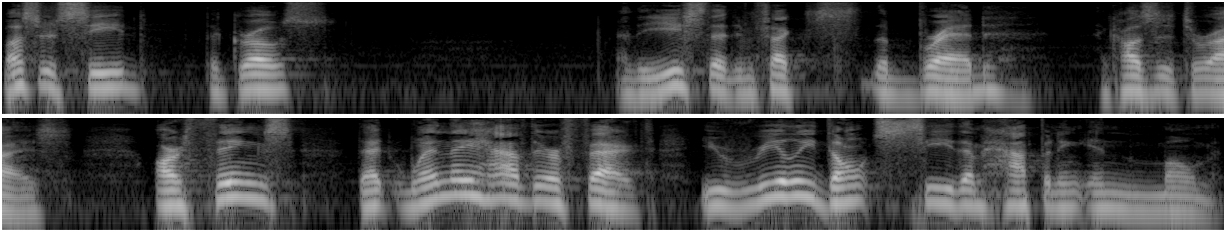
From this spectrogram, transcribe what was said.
mustard seed that grows and the yeast that infects the bread and causes it to rise are things that when they have their effect, you really don't see them happening in the moment.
